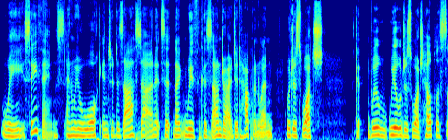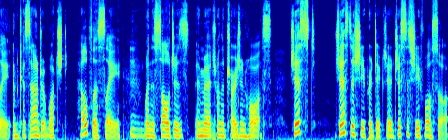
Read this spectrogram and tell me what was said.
we see things and we will walk into disaster. And it's like with Cassandra, it did happen when we'll just watch, we'll, we'll just watch helplessly. And Cassandra watched helplessly mm. when the soldiers emerged from the Trojan horse, just, just as she predicted, just as she foresaw.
